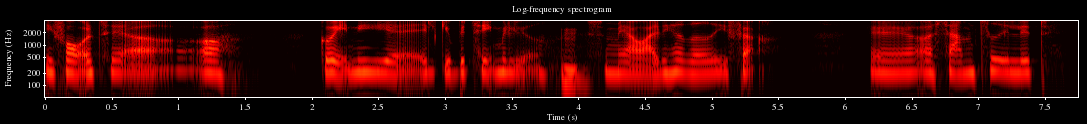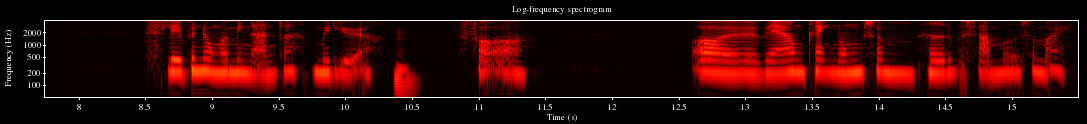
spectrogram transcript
i forhold til at, at gå ind i uh, øh, LGBT-miljøet, mm. som jeg jo aldrig havde været i før. Øh, og samtidig lidt slippe nogle af mine andre miljøer. Mm for at, at øh, være omkring nogen, som havde det på samme måde som mig.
